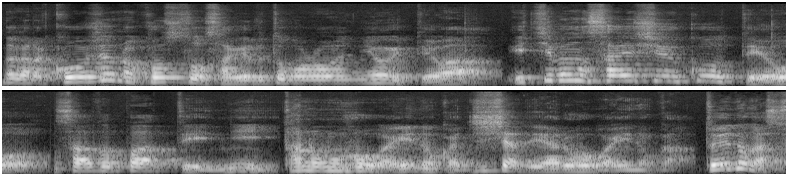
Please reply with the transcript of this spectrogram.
だから工場のコストを下げるところにおいては一番最終工程をサードパーティーに頼む方がいいのか自社でやる方がいいのかというのが一つ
